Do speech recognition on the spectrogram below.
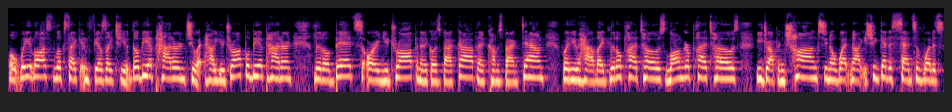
what weight loss looks like and feels like to you. There'll be a pattern to it. How you drop will be a pattern, little bits, or you drop and then it goes back up, then it comes back down. Whether you have like little plateaus, longer plateaus, you drop in chunks, you know, whatnot. You should get a sense of what it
